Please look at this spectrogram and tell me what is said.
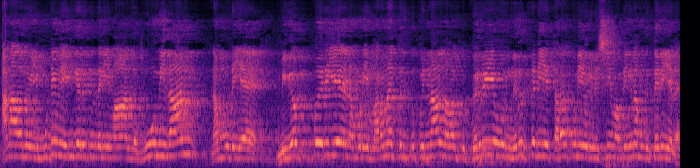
ஆனா அதனுடைய முடிவு எங்க இருக்கு தெரியுமா? அந்த பூமி தான் நம்முடைய மிகப்பெரிய நம்முடைய மரணத்திற்கு பின்னால் நமக்கு பெரிய ஒரு நெருக்கடியை தரக்கூடிய ஒரு விஷயம் அப்படிங்கிறது நமக்கு தெரியல.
